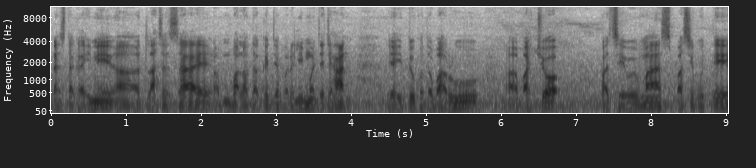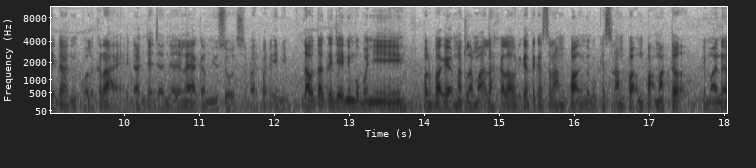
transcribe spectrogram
Dan setakat ini uh, telah selesai uh, membuat lawatan kerja pada 5 jajahan iaitu Kota Baru, uh, Bacok, Pasir Emas, Pasir Putih dan Kuala Kerai. Dan jajahan-jajahan lain akan menyusul selepas pada ini. Lautan kerja ini mempunyai pelbagai matlamat lah. Kalau dikatakan serampang itu mungkin serampang empat mata. Di mana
